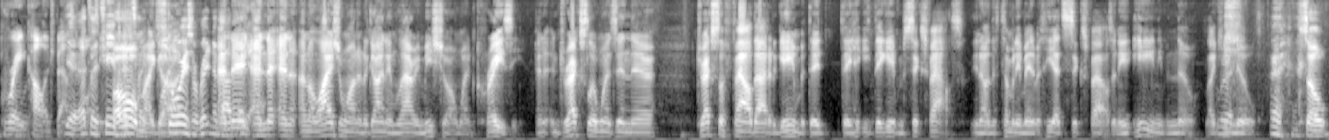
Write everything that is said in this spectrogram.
great college basketball. Yeah, that's a team. Oh that's like, my god! Stories are written about and they, that. and, and and Olajuwon and a guy named Larry Micheaux went crazy, and, and Drexler was in there. Drexler fouled out of the game, but they they they gave him six fouls. You know, somebody made him. He had six fouls, and he, he didn't even knew. Like he knew. so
